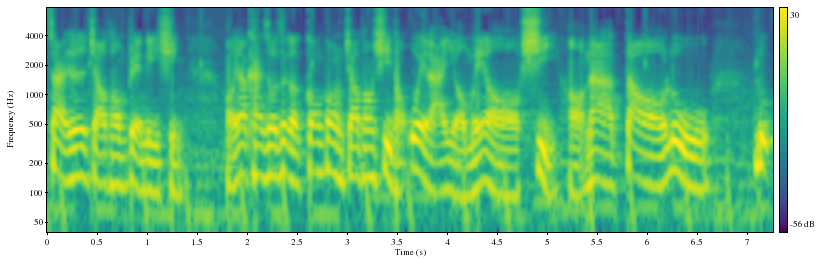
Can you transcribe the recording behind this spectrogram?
再来就是交通便利性。我要看说这个公共交通系统未来有没有戏哦？那道路路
